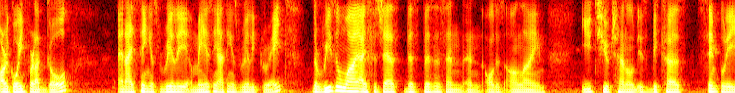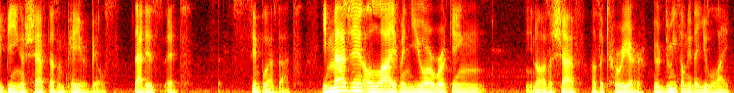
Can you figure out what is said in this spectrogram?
are going for that goal, and I think it's really amazing. I think it's really great. The reason why I suggest this business and and all this online YouTube channel is because simply being a chef doesn't pay your bills. That is it. Simple as that imagine a life when you are working you know as a chef as a career you're doing something that you like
